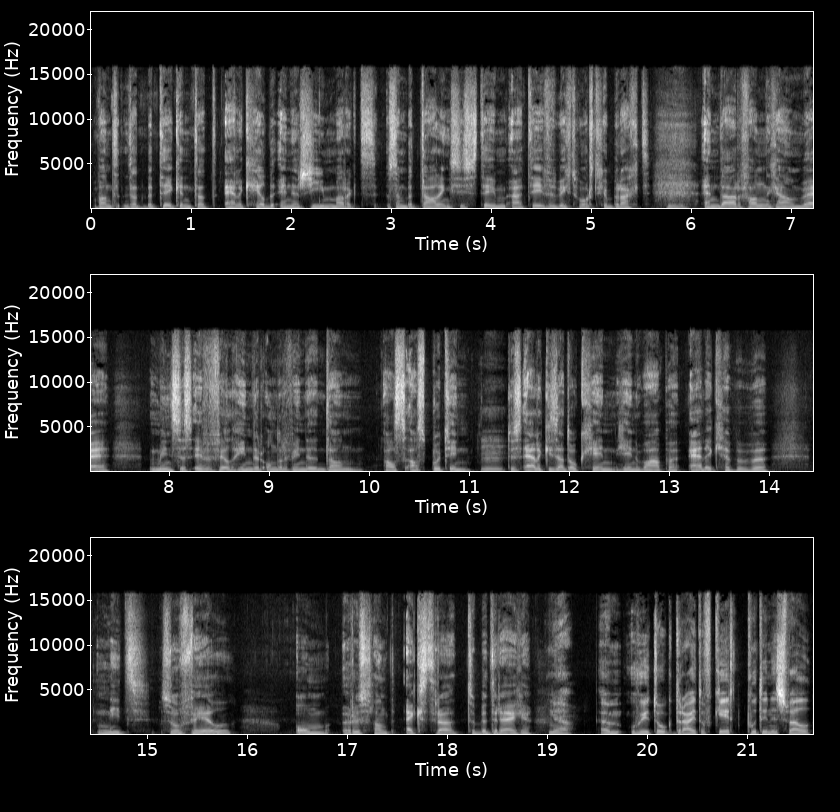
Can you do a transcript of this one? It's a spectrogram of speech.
want dat betekent dat eigenlijk heel de energiemarkt zijn betalingssysteem uit evenwicht wordt gebracht. En daarvan gaan wij minstens evenveel hinder ondervinden dan als, als Poetin. Dus eigenlijk is dat ook geen, geen wapen. Eigenlijk hebben we niet zoveel om Rusland extra te bedreigen. Ja. Um, hoe je het ook draait of keert, Poetin is wel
